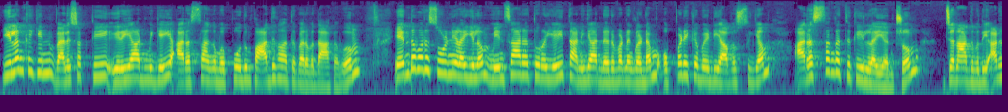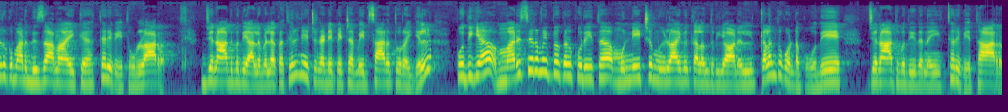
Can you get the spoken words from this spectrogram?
இலங்கையின் வலுசக்தி இறையாண்மையை அரசாங்கம் எப்போதும் பாதுகாத்து வருவதாகவும் எந்தவொரு சூழ்நிலையிலும் மின்சாரத்துறையை தனியார் நிறுவனங்களிடம் ஒப்படைக்க வேண்டிய அவசியம் அரசாங்கத்துக்கு இல்லை என்றும் ஜனாதிபதி அனில்குமார் திசாநாயக்க தெரிவித்துள்ளார். ஜனாதிபதி அலுவலகத்தில் நேற்று நடைபெற்ற மின்சாரத்துறையில் புதிய மறுசீரமைப்புகள் குறித்த முன்னேற்ற மீளாய்வு கலந்துரையாடலில் கலந்து கொண்ட போதே ஜனாதிபதி இதனை தெரிவித்தார்.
